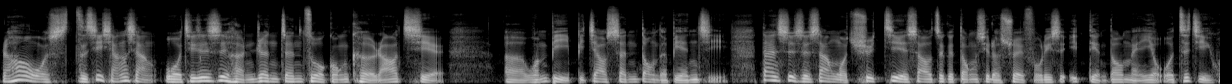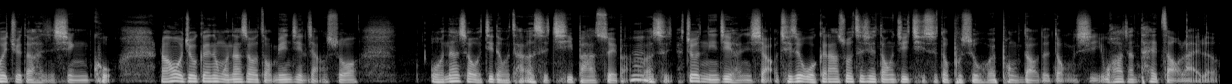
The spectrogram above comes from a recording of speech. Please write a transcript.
然后我仔细想想，我其实是很认真做功课，然后且呃文笔比较生动的编辑。但事实上，我去介绍这个东西的说服力是一点都没有，我自己会觉得很辛苦。然后我就跟我那时候总编辑讲说。我那时候我记得我才二十七八岁吧，二十就是年纪很小。其实我跟他说这些东西其实都不是我会碰到的东西，我好像太早来了。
